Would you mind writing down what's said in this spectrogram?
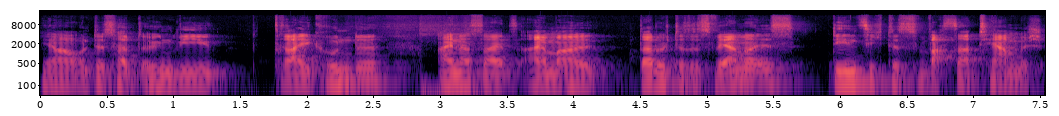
Ja, und das hat irgendwie drei Gründe. Einerseits einmal dadurch, dass es wärmer ist, dehnt sich das Wasser thermisch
